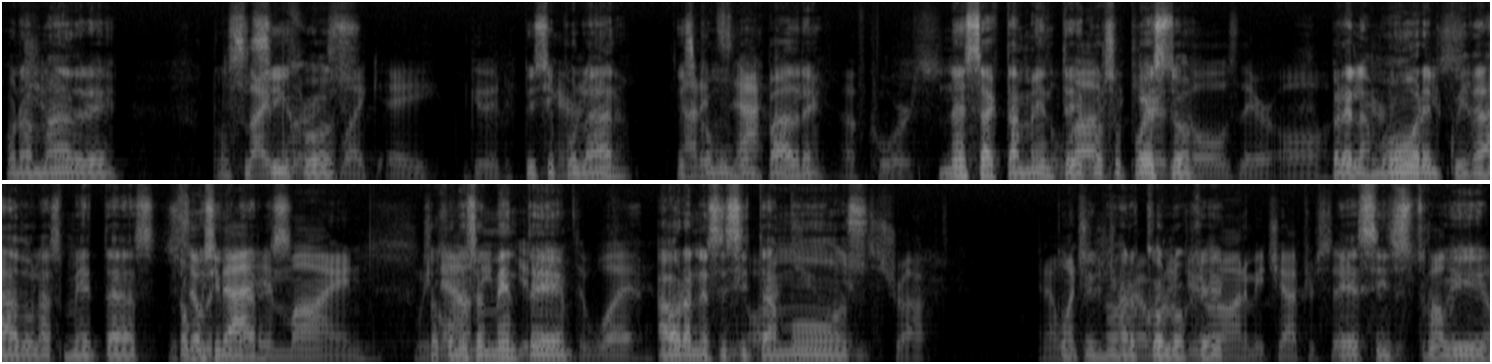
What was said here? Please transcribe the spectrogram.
o una madre con sus hijos, discipular es como un buen padre. No exactamente, por supuesto, pero el amor, el cuidado, las metas son so muy similares. So, con eso en mente, Ahora necesitamos continuar con lo que Deuteronomy chapter 6, es instruir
